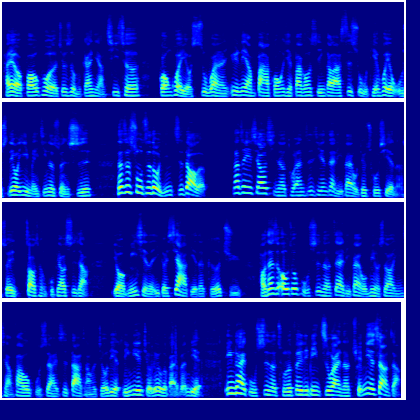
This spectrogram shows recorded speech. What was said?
还有包括了就是我们刚才讲汽车工会有四五万人酝酿罢工，而且罢工时间高达四十五天，会有五十六亿美金的损失。那这数字都已经知道了。那这些消息呢，突然之间在礼拜五就出现了，所以造成股票市场有明显的一个下跌的格局。好，但是欧洲股市呢，在礼拜五没有受到影响，法国股市还是大涨了九点零点九六个百分点。印太股市呢，除了菲律宾之外呢，全面上涨。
